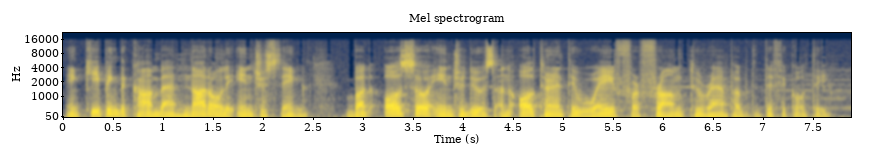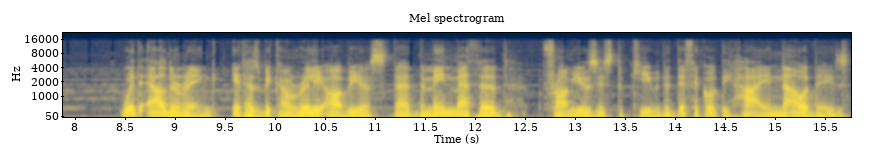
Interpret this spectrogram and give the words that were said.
in keeping the combat not only interesting, but also introduce an alternative way for From to ramp up the difficulty. With Elden Ring, it has become really obvious that the main method From uses to keep the difficulty high nowadays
